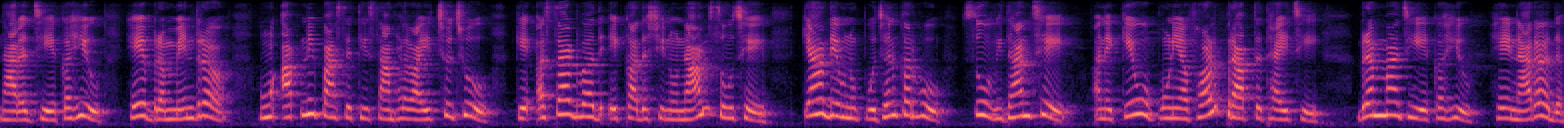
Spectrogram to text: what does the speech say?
નારદજીએ કહ્યું, હે બ્રહ્મેન્દ્ર હું આપની પાસેથી સાંભળવા ઈચ્છું છું કે અષાઢ વદ એકાદશીનું નામ શું છે? ક્યાં દેવનું પૂજન કરવું? શું વિધાન છે? અને કેવું પુણ્ય ફળ પ્રાપ્ત થાય છે? બ્રહ્માજીએ કહ્યું, હે નારદ,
